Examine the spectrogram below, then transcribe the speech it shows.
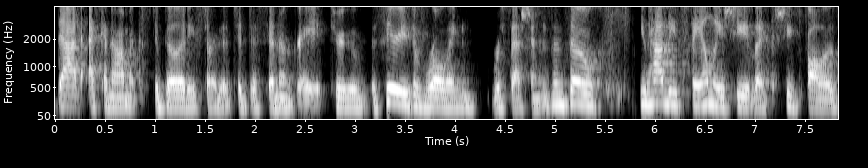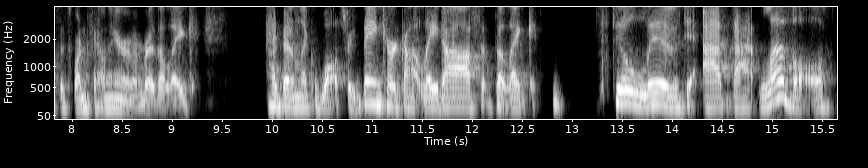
that economic stability started to disintegrate through a series of rolling recessions. And so you have these families, she like she follows this one family I remember that like had been like a Wall Street banker, got laid off, but like still lived at that level,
